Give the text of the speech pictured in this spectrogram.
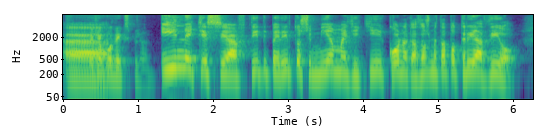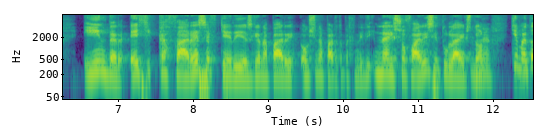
Ε, Έχει αποδείξει πλέον. είναι και σε αυτή την περίπτωση μία μαγική εικόνα, καθώς μετά το 3-2 η Ίντερ έχει καθαρές ευκαιρίες για να πάρει, όχι να πάρει το παιχνίδι, να ισοφαρίσει τουλάχιστον Ναι. και μετά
